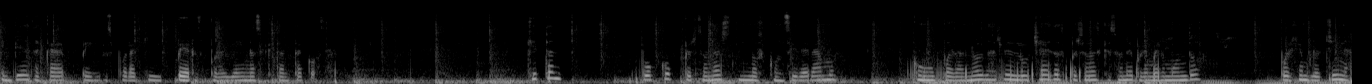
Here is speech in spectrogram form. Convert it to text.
empieza a sacar perros por aquí, perros por allá y no sé qué tanta cosa. ¿Qué tan poco personas nos consideramos como para no darle lucha a esas personas que son del primer mundo. Por ejemplo, China.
